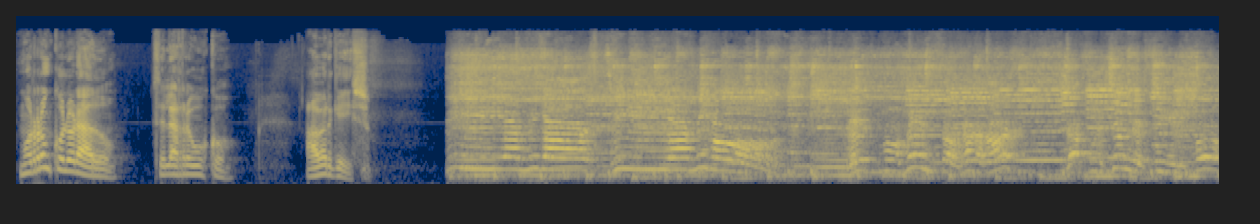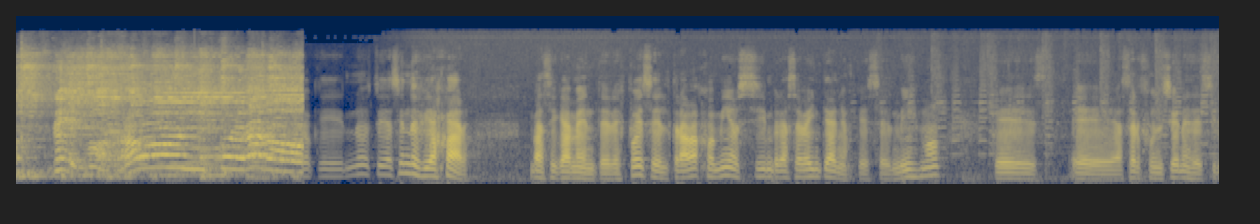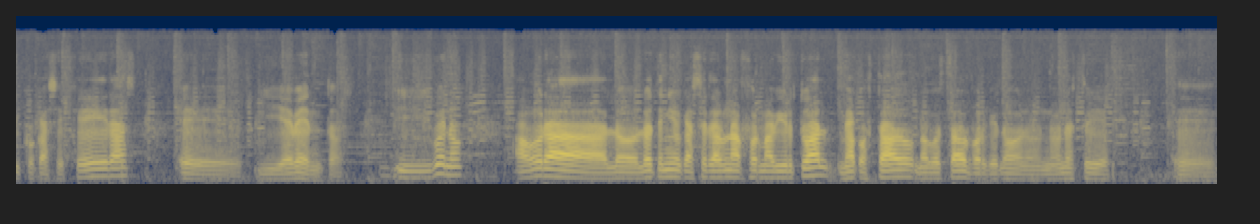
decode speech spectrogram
Morrón Colorado se las rebuscó. A ver qué hizo. Y amigas y amigos, es momento nada más de circo de Morrón Colorado. Lo que no estoy haciendo es viajar, básicamente. Después el trabajo mío siempre hace 20 años que es el mismo, que es eh, hacer funciones de circo callejeras eh, y eventos. Y bueno, ahora lo, he tenido que hacer de alguna forma virtual, me ha costado, me ha costado porque no, no, no- no estoy eh,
